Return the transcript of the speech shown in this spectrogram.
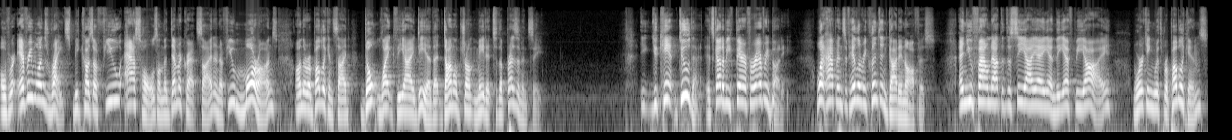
over everyone's rights because a few assholes on the Democrat side and a few morons on the Republican side don't like the idea that Donald Trump made it to the presidency. You can't do that. It's got to be fair for everybody. What happens if Hillary Clinton got in office and you found out that the CIA and the FBI, working with Republicans,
